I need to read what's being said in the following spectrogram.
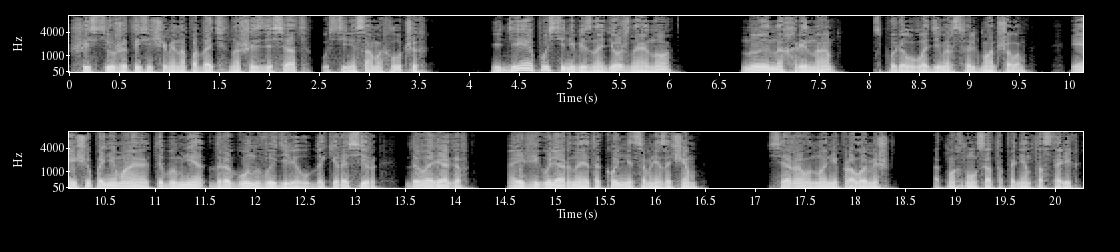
Шестью же тысячами нападать на шестьдесят, пусть и не самых лучших. Идея пусть и не безнадежная, но... «Ну и нахрена?» — спорил Владимир с фельдмаршалом. «Я еще понимаю, ты бы мне драгун выделил, да кирасир, да варягов, а регулярная эта конница мне зачем?» «Все равно не проломишь», — отмахнулся от оппонента старик.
